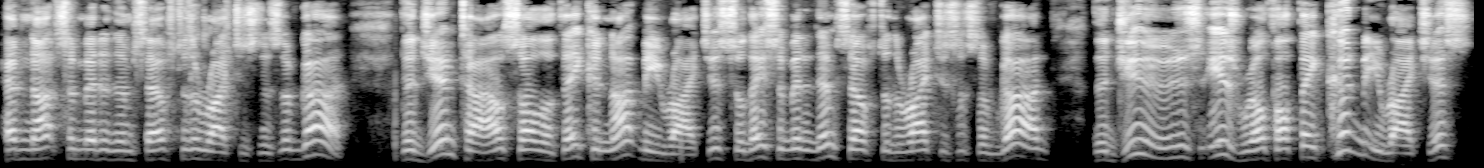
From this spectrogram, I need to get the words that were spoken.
have not submitted themselves to the righteousness of God. The Gentiles saw that they could not be righteous, so they submitted themselves to the righteousness of God. The Jews, Israel, thought they could be righteous,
